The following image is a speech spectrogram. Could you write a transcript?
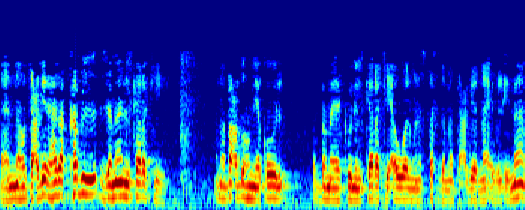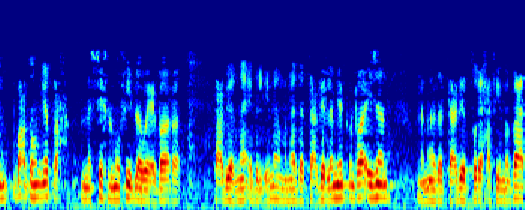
لأنه تعبير هذا قبل زمان الكركي. أن بعضهم يقول ربما يكون الكركي أول من استخدم تعبير نائب الإمام بعضهم يطرح أن الشيخ المفيد له عبارة تعبير نائب الإمام وأن هذا التعبير لم يكن رائجا وأن هذا التعبير طرح فيما بعد.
